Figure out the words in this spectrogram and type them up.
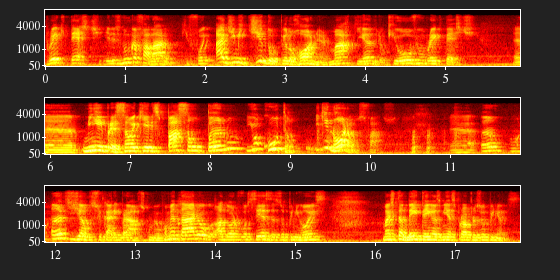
Break test, eles nunca falaram que foi admitido pelo Horner, Marco e Andrew que houve um break test. É, minha impressão é que eles passam o pano e ocultam, ignoram os fatos. É, antes de ambos ficarem bravos com o meu comentário, eu adoro vocês, as opiniões, mas também tenho as minhas próprias opiniões.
